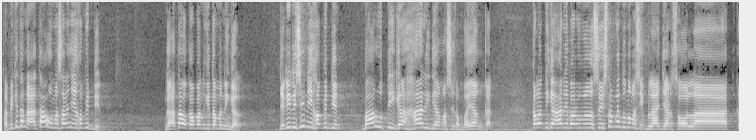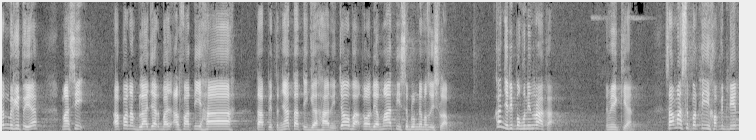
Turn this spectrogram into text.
Tapi kita nggak tahu masalahnya Khafiddin. Nggak tahu kapan kita meninggal. Jadi di sini Khafiddin baru tiga hari dia masuk Islam. Bayangkan. Kalau tiga hari baru masuk Islam kan tentu masih belajar sholat. Kan begitu ya. Masih apa namanya belajar Al-Fatihah, tapi ternyata tiga hari. Coba kalau dia mati sebelum dia masuk Islam, kan jadi penghuni neraka. Demikian. Sama seperti Khafiddin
